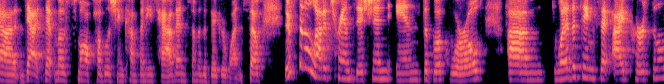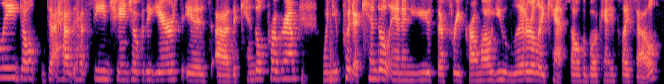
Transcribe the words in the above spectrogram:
uh, that that most small publishing companies have and some of the bigger ones. So there's been a lot of transition in the book world. Um, one of the things that I personally don't have have seen change over the years is uh, the Kindle program. When you put a Kindle in and you use their free promo, you literally can't sell the book anyplace else.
